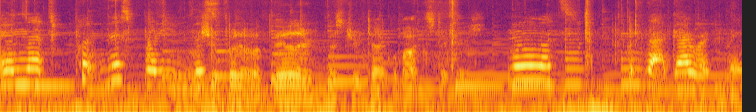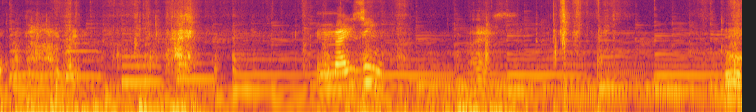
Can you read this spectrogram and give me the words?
And let's put this buddy. We This, should put it with the other mystery tackle box stickers. no, let's put that guy right there okay. in the magazine. Nice. Cool.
